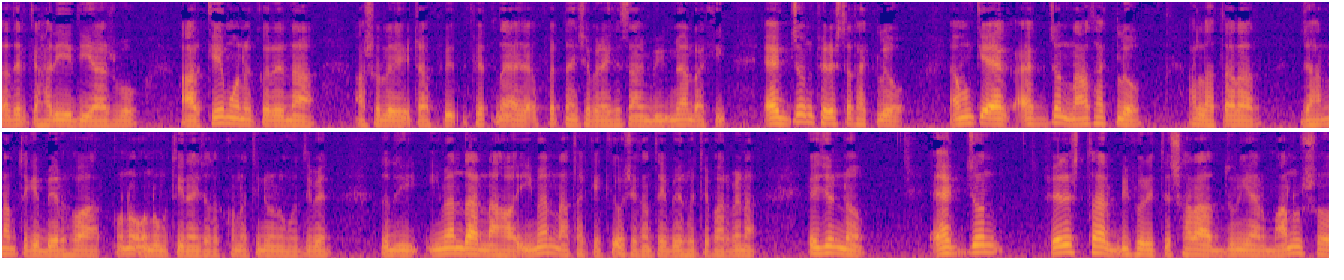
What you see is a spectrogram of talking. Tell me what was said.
তাদেরকে হারিয়ে দিয়ে আসব, আর কে মনে করে না, আসলে এটা ফেতনা ফেতনা হিসেবে রেখেছে আমি বিমান রাখি। একজন ফেরেস্তা থাকলেও, এমনকি একজন না থাকলেও আল্লাহ তালার জাহান্নাম থেকে বের হওয়ার কোনো অনুমতি নাই, যতক্ষণ না তিনি অনুমতি দিবেন। যদি ইমানদার না হয় ইমান না থাকে, কেউ সেখান থেকে বের হতে পারবে না। এই জন্য একজন ফেরেস্তার বিপরীতে সারা দুনিয়ার মানুষও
